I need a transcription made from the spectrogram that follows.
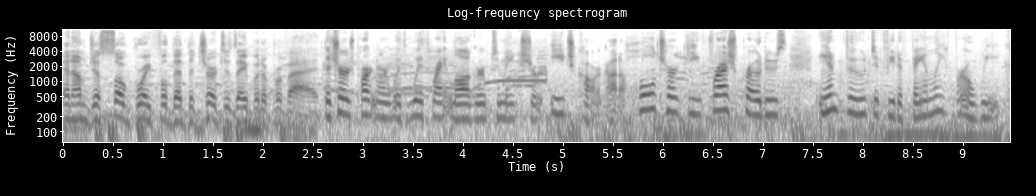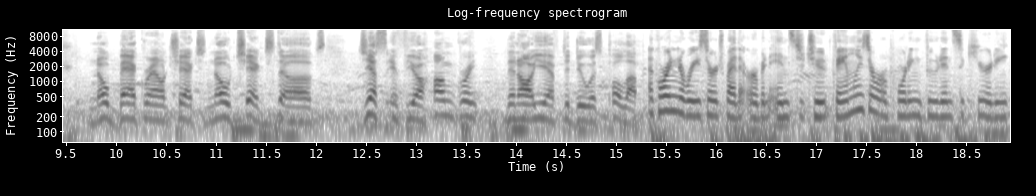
and I'm just so grateful that the church is able to provide. The church partnered with Witherite Law Group to make sure each car got a whole turkey, fresh produce, and food to feed a family for a week. No background checks, no check stubs. Just if you're hungry, then all you have to do is pull up. According to research by the Urban Institute, families are reporting food insecurity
